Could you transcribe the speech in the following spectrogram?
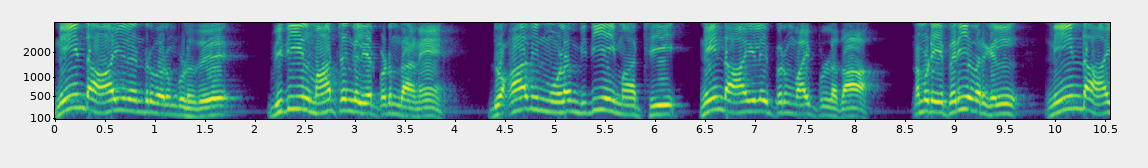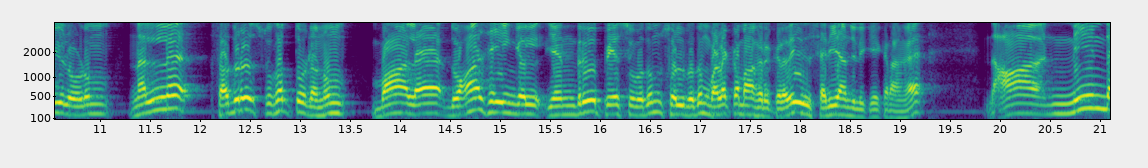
நீண்ட ஆயுள் என்று வரும் பொழுது விதியில் மாற்றங்கள் ஏற்படும் தானே? துவாவின் மூலம் விதியை மாற்றி நீண்ட ஆயுளை பெறும் வாய்ப்புள்ளதா? நம்முடைய பெரியவர்கள் நீண்ட ஆயுளோடும் நல்ல சதுர சுகத்துடனும் வாழ துவா செய்யுங்கள் என்று பேசுவதும் சொல்வதும் வழக்கமாக இருக்கிறது இது சரியான்னு சொல்லி கேட்குறாங்க நீண்ட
